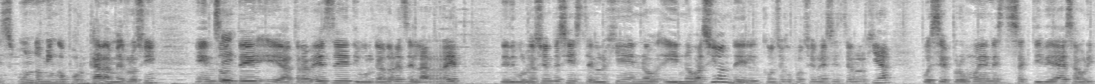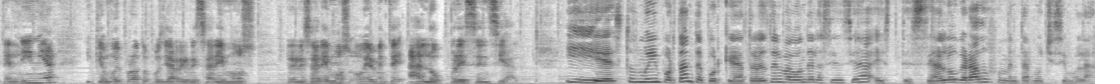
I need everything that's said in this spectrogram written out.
es un domingo por cada mes, Rosy, en Sí. donde eh, a través de divulgadores de la red de divulgación de ciencia, tecnología e e innovación del Consejo Profesional de Ciencia y Tecnología, pues se promueven estas actividades ahorita en línea y que muy pronto pues ya regresaremos, regresaremos obviamente a lo presencial. Y esto es muy importante porque a través del vagón de la ciencia este, se ha logrado fomentar muchísimo la,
